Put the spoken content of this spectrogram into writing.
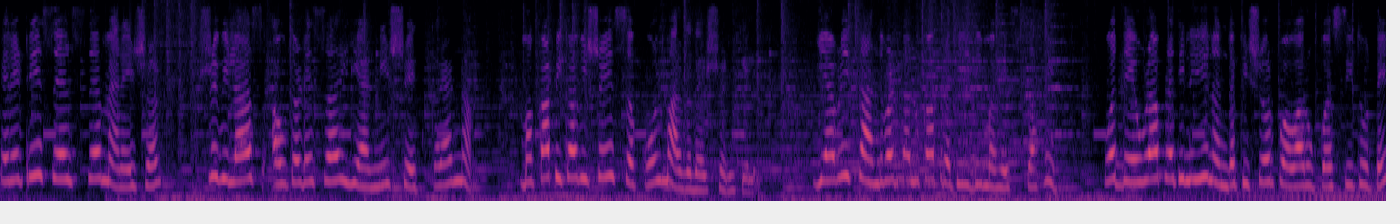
टेरेटरी सेल्सचे मॅनेजर श्री विलास अवतडे सर यांनी शेतकऱ्यांना मका पिकाविषयी सखोल मार्गदर्शन केले. यावेळी चांदवड तालुका प्रतिनिधी महेश साहेब व देवळा प्रतिनिधी नंदकिशोर पवार उपस्थित होते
